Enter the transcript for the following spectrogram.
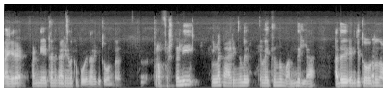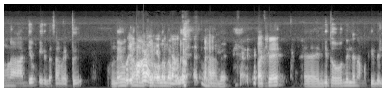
ഭയങ്കര ഫണ്ണി ആയിട്ടാണ് കാര്യങ്ങളൊക്കെ പോയെന്നാണ് എനിക്ക് തോന്നുന്നത്. പ്രൊഫഷണലി ഉള്ള കാര്യങ്ങളിലേക്കൊന്നും വന്നില്ല. അത് എനിക്ക് തോന്നുന്നു നമ്മൾ ആദ്യം ഇരുന്ന സമയത്ത് ഒന്നേ മുക്കാൽ മണിക്കൂറോളം നമ്മൾ അതെ. പക്ഷേ എനിക്ക് തോന്നുന്നില്ല നമുക്ക് ഇതിൽ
